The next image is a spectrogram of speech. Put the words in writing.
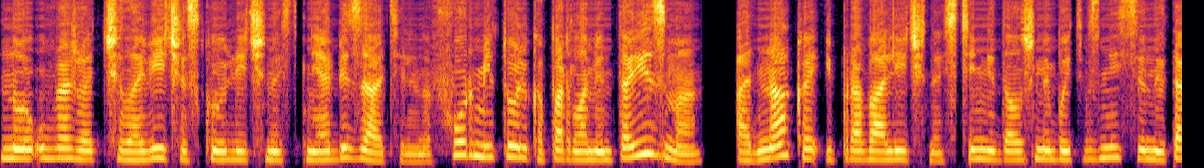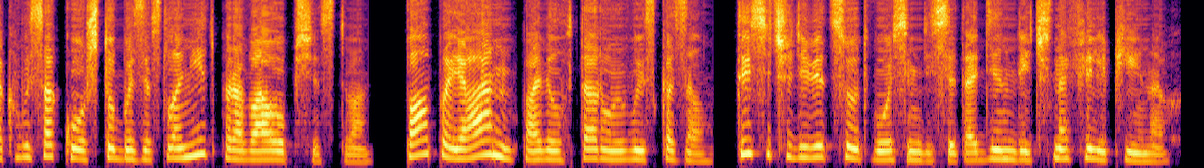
Но уважать человеческую личность не обязательно в форме только парламентаризма, однако и права личности не должны быть взнесены так высоко, чтобы заслонить права общества. Папа Иоанн Павел II высказал, 1981 речь на Филиппинах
